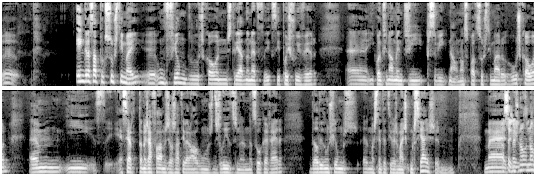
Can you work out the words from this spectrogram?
eh, é engraçado porque subestimei eh, um filme dos Coen estreado na Netflix e depois fui ver e quando finalmente vi percebi que não, não se pode subestimar os Coen. Um, e é certo que também já falámos, eles já tiveram alguns deslizes na, na sua carreira, dali de uns filmes, umas tentativas mais comerciais. eh, Mas, seja, mas não, não,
